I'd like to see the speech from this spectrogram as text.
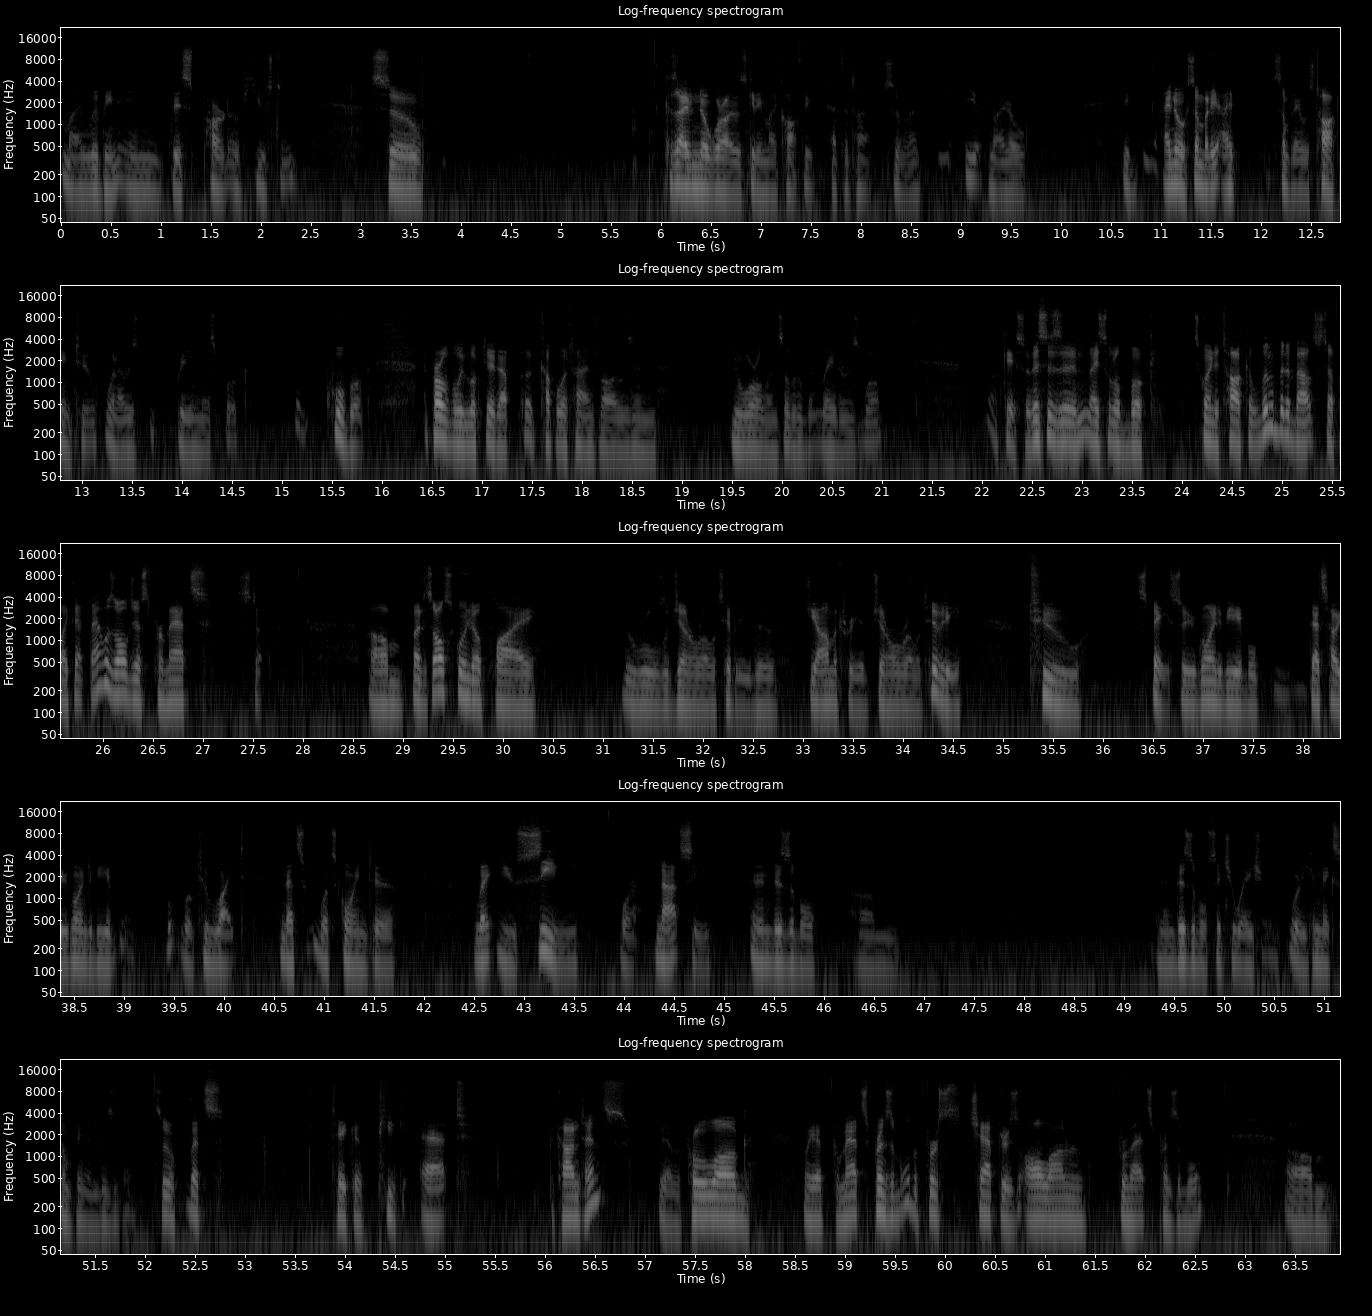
my living in this part of Houston. So, because I know where I was getting my coffee at the time, so I, you know, I know, I know somebody I somebody I was talking to when I was reading this book. Cool book. I probably looked it up a couple of times while I was in New Orleans a little bit later as well. Okay, so this is a nice little book. It's going to talk a little bit about stuff like that. That was all just Fermat's stuff. Um, but it's also going to apply the rules of general relativity, the geometry of general relativity, to space. So you're going to be able, that's how you're going to be, or to light. And that's what's going to let you see or not see an invisible um, an invisible situation where you can make something invisible. So let's take a peek at the contents. We have a prologue. We have Fermat's principle. The first chapter is all on Fermat's principle. Um,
